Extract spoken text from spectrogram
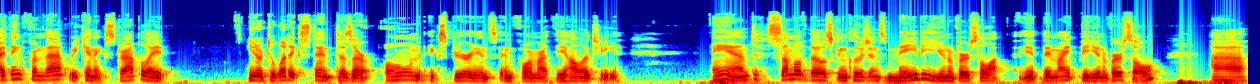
I think from that we can extrapolate, you know, to what extent does our own experience inform our theology? And some of those conclusions may be universal, they might be universal, uh,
